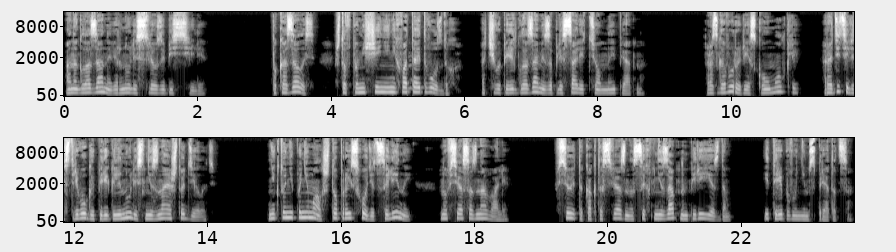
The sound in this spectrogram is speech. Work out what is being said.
а на глаза навернулись слезы бессилия. Показалось, что в помещении не хватает воздуха, отчего перед глазами заплясали темные пятна. Разговоры резко умолкли, Родители с тревогой переглянулись, не зная, что делать. Никто не понимал, что происходит с Элиной, но все осознавали. Все это как-то связано с их внезапным переездом и требованием спрятаться.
